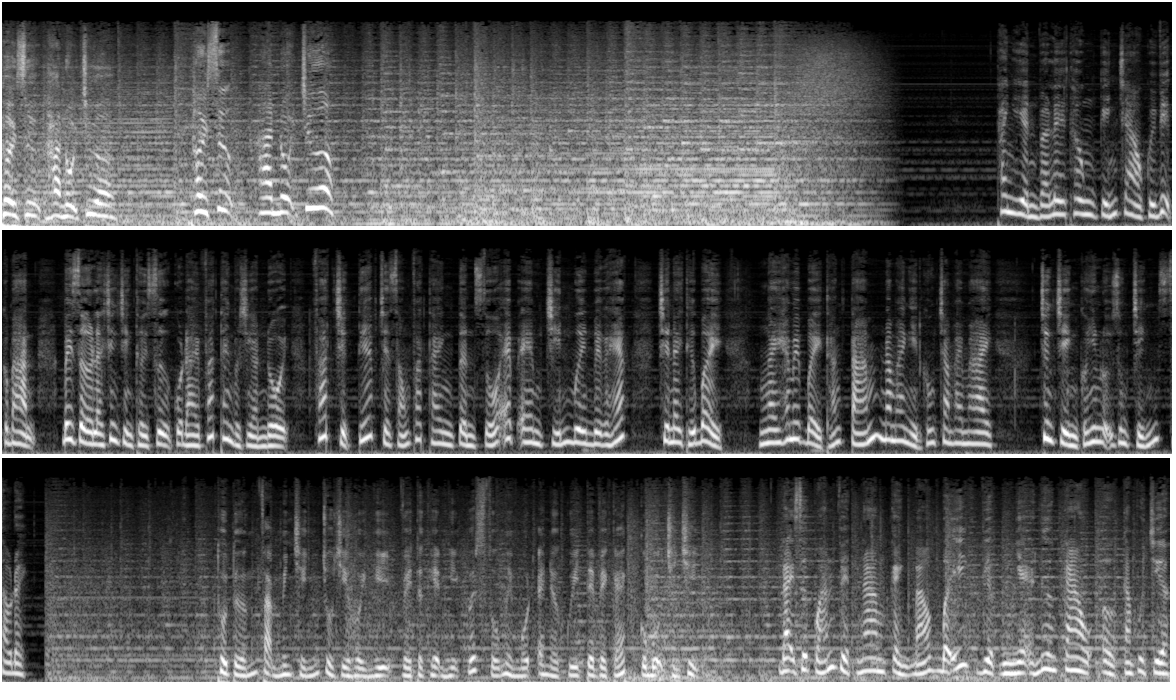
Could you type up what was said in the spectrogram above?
Thời sự Hà Nội trưa. Thời sự Hà Nội trưa. Thanh Hiền và Lê Thông kính chào quý vị các bạn. Bây giờ là chương trình thời sự của Đài Phát thanh và Truyền hình Hà Nội, phát trực tiếp trên sóng phát thanh tần số FM 90 MHz trên nay thứ bảy, ngày 27 tháng 8 năm 2022. Chương trình có những nội dung chính sau đây. Thủ tướng Phạm Minh Chính chủ trì hội nghị về thực hiện nghị quyết số 11 NQTVK của Bộ Chính trị. Đại sứ quán Việt Nam cảnh báo bẫy việc nhẹ lương cao ở Campuchia.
